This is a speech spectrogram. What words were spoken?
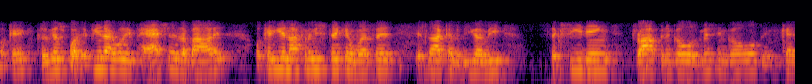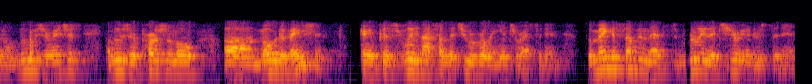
Okay? Because guess what? If you're not really passionate about it, okay, you're not going to be sticking with it. It's not going to be. You're going to be succeeding, dropping the goals, missing goals, and kind of lose your interest and lose your personal uh, motivation. Okay? Because it's really not something that you were really interested in. So make it something that's really that you're interested in.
